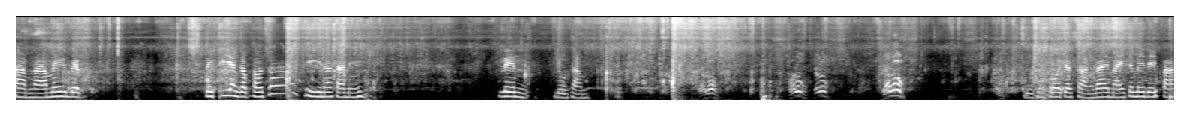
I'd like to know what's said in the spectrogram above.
อาบน้ำไม่แบบไม่เกลี้ยงกับเขาสักทีนะคะนี่เล่นดูทอย่าลงเอาลงอย่าลงอย่าลงำดูคุณพ่อจะสั่งได้ไหมจะไม่ได้ฟัง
